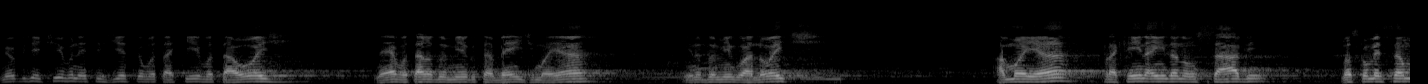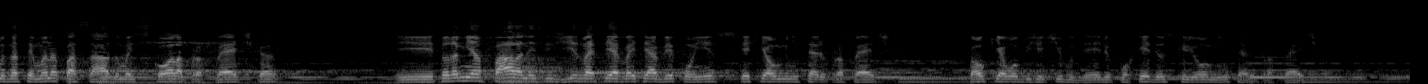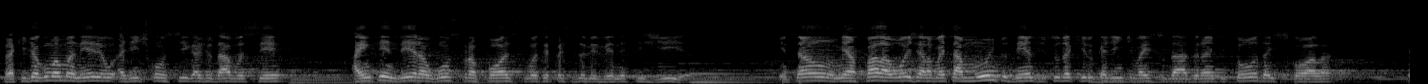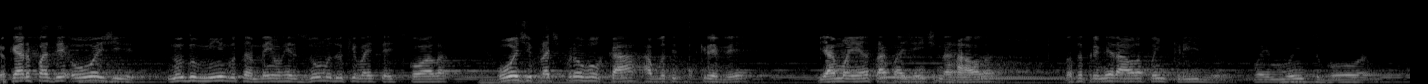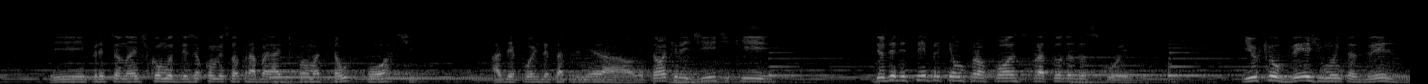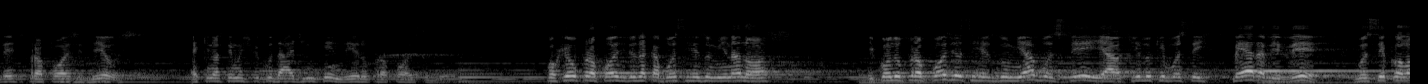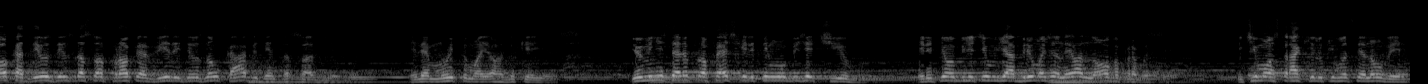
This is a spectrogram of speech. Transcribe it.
Meu objetivo nesses dias que eu vou estar aqui, vou estar hoje, né? Vou estar no domingo também de manhã e no domingo à noite. Amanhã, para quem ainda não sabe, nós começamos na semana passada uma escola profética e toda a minha fala nesses dias vai ter, vai ter a ver com isso. O que, que é o ministério profético? Qual que é o objetivo dele? O porquê Deus criou o ministério profético? Para que de alguma maneira a gente consiga ajudar você a entender alguns propósitos que você precisa viver nesses dias. Então, minha fala hoje ela vai estar muito dentro de tudo aquilo que a gente vai estudar durante toda a escola. Eu quero fazer hoje, no domingo também, um resumo do que vai ser a escola. Hoje, para te provocar a você se inscrever. E amanhã estar tá com a gente na aula. Nossa primeira aula foi incrível, foi muito boa. E impressionante como Deus já começou a trabalhar de forma tão forte a depois dessa primeira aula. Então acredite que Deus ele sempre tem um propósito para todas as coisas. E o que eu vejo muitas vezes nesse propósito de Deus é que nós temos dificuldade de entender o propósito dele. Porque o propósito de Deus acabou se resumindo a nós. E quando o propósito de Deus se resume a você e aquilo que você espera viver, você coloca Deus dentro da sua própria vida e Deus não cabe dentro da sua vida. Ele é muito maior do que isso. E o ministério profético ele tem um objetivo. Ele tem o objetivo de abrir uma janela nova para você e te mostrar aquilo que você não vê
